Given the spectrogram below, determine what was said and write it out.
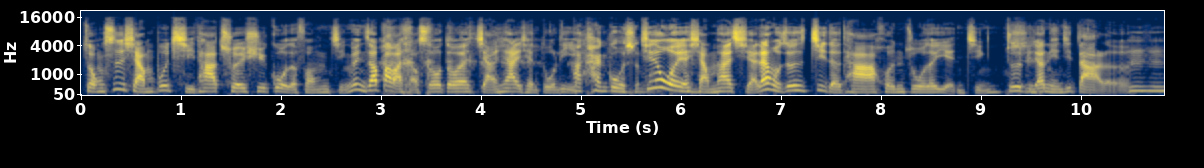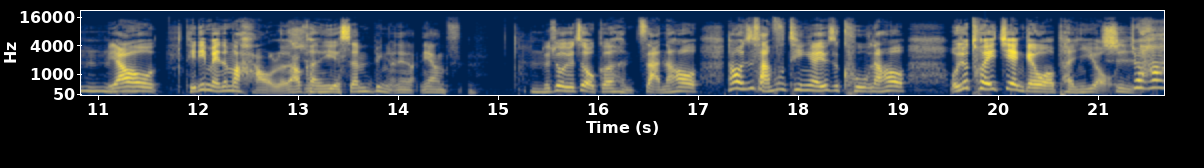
总是想不起他吹嘘过的风景，因为你知道，爸爸小时候都会讲一下他以前多厉害。他看过什么？其实我也想不太起来，嗯、但我就是记得他浑浊的眼睛，就是比较年纪大了，比较体力没那么好了，然后可能也生病了那样那样子。对，所以我觉得这首歌很赞。然后，然后我就反复听，哎，一直哭。然后我就推荐给我朋友，是就他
